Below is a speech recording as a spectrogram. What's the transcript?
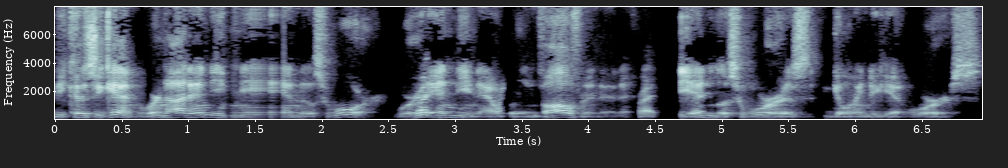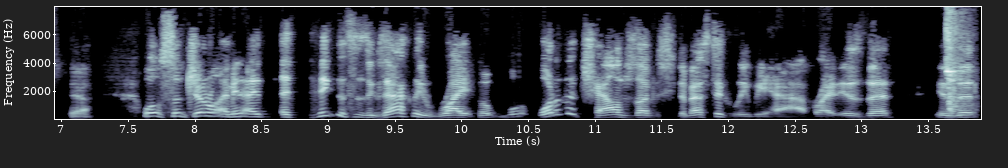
because again, we're not ending the endless war. We're right. ending our involvement in it. Right. The endless war is going to get worse. Yeah. Well, so General, I mean, I, I think this is exactly right. But one of the challenges, obviously, domestically we have, right, is that is that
